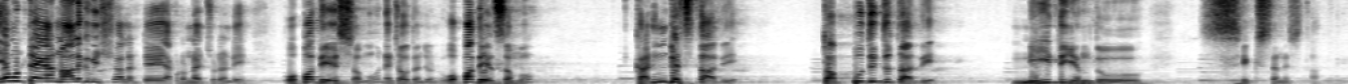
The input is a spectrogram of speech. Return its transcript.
ఏముంటాయి ఆ నాలుగు విషయాలంటే? అక్కడ ఉన్నాయి చూడండి. ఉపదేశము నేను చదువుతాను చూడండి. ఉపదేశము ఖండిస్తుంది తప్పుదిద్దుతుంది నీతి ఎందు శిక్షణిస్తుంది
